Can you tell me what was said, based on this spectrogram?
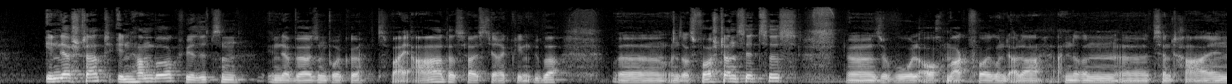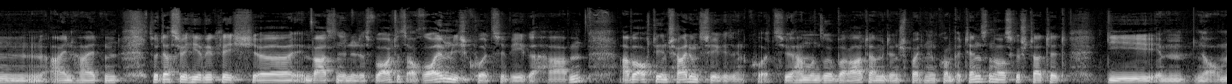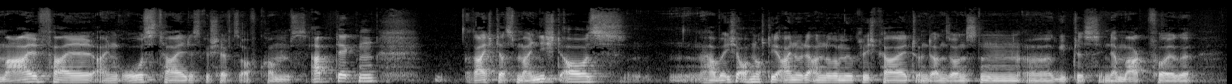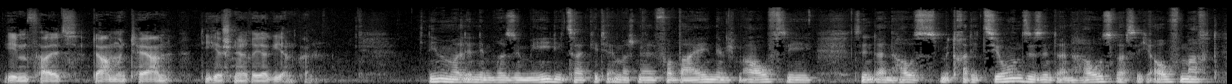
in der Stadt, in Hamburg. Wir sitzen in der Börsenbrücke 2a, das heißt direkt gegenüber äh, unseres Vorstandssitzes, äh, sowohl auch Marktfolge und aller anderen äh, zentralen Einheiten, so dass wir hier wirklich äh, im wahrsten Sinne des Wortes auch räumlich kurze Wege haben, aber auch die Entscheidungswege sind kurz. Wir haben unsere Berater mit entsprechenden Kompetenzen ausgestattet, die im Normalfall einen Großteil des Geschäftsaufkommens abdecken. Reicht das mal nicht aus, habe ich auch noch die eine oder andere Möglichkeit. Und ansonsten äh, gibt es in der Marktfolge ebenfalls Damen und Herren, die hier schnell reagieren können. Ich nehme mal in dem Resümee, die Zeit geht ja immer schnell vorbei, nehme ich mal auf, Sie sind ein Haus mit Tradition, Sie sind ein Haus, was sich aufmacht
